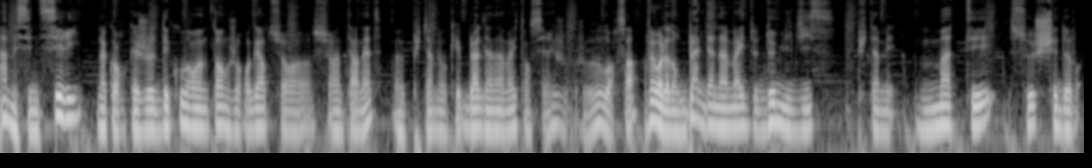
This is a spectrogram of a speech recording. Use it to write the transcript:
Ah, mais c'est une série, d'accord, que je découvre en même temps que je regarde sur, euh, sur internet. Euh, putain, mais ok, Black Dynamite en série, je, veux voir ça. Enfin voilà, donc Black Dynamite de 2010. Putain, mais matez ce chef-d'œuvre.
